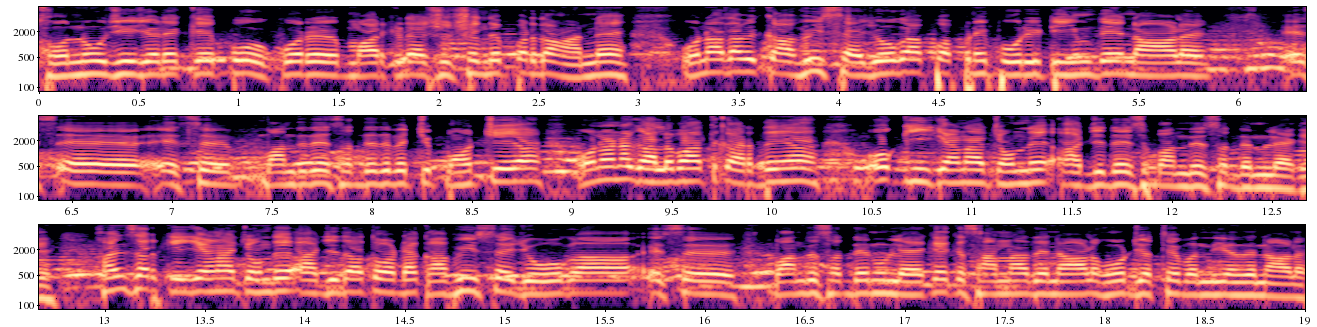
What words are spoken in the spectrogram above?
ਸੋਨੂ ਜੀ ਜਿਹੜੇ ਕਿ ਭੋਗਪੁਰ ਮਾਰਕੀਟ ਐਸੋਸੀਏਸ਼ਨ ਦੇ ਪ੍ਰਧਾਨ ਨੇ, ਉਹਨਾਂ ਦਾ ਵੀ ਕਾਫੀ ਸਹਿਯੋਗ ਆ ਆਪਣੀ ਪੂਰੀ ਟੀਮ ਦੇ ਨਾਲ ਇਸ ਇਸ ਬੰਦ ਦੇ ਸੱਦੇ ਦੇ ਵਿੱਚ ਪਹੁੰਚੇ ਆ। ਉਹਨਾਂ ਨਾਲ ਗੱਲਬਾਤ ਕਰਦੇ ਆ, ਉਹ ਕੀ ਕਹਿਣਾ ਚਾਹੁੰਦੇ ਅੱਜ ਦੇ ਇਸ ਬੰਦ ਦੇ ਸੱਦੇ ਨੂੰ ਲੈ ਕੇ? ਹਾਂਜੀ ਸਰ, ਕੀ ਕਹਿਣਾ ਚਾਹੁੰਦੇ? ਅੱਜ ਦਾ ਤੁਹਾਡਾ ਕਾਫੀ ਸਹਿਯੋਗ ਆ ਇਸ ਬੰਦ ਸੱਦੇ ਨੂੰ ਲੈ ਕੇ, ਕਿਸਾਨਾਂ ਦੇ ਨਾਲ, ਹੋਰ ਜਥੇਬੰਦੀਆਂ ਦੇ ਨਾਲ।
